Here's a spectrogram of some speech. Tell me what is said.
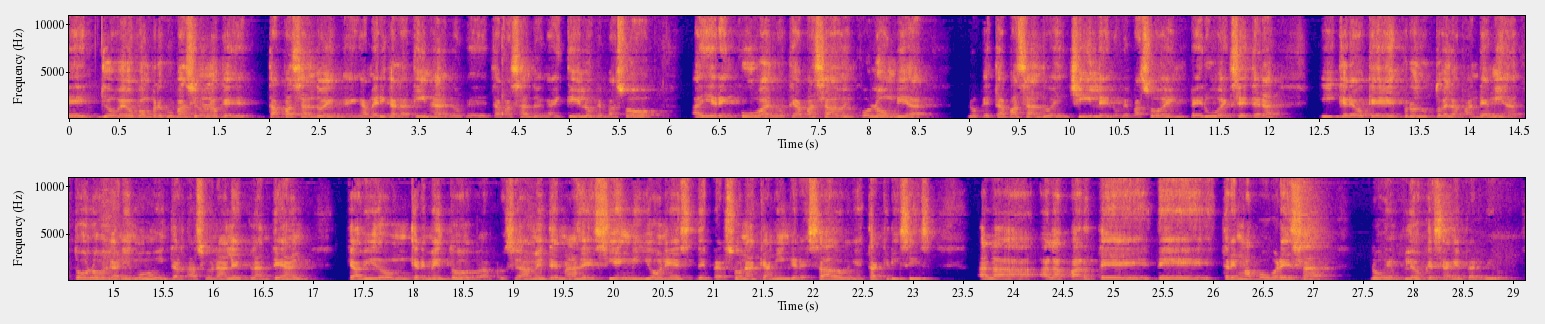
Eh, yo veo con preocupación lo que está pasando en, América Latina, lo que está pasando en Haití, lo que pasó ayer en Cuba, lo que ha pasado en Colombia, lo que está pasando en Chile, lo que pasó en Perú, etcétera. Y creo que es producto de la pandemia. Todos los organismos internacionales plantean que ha habido un incremento de aproximadamente más de 100 millones de personas que han ingresado en esta crisis a la, a la parte de extrema pobreza, los empleos que se han perdido.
